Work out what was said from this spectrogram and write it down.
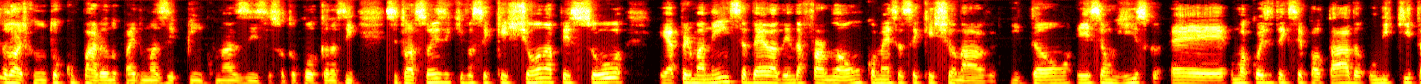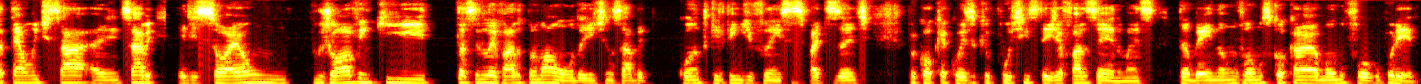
lógico, eu não estou comparando o pai do Mazepin com o nazista, só estou colocando assim situações em que você questiona a pessoa e a permanência dela dentro da Fórmula 1 começa a ser questionável. Então, esse é um risco. É, uma coisa tem que ser pautada. O Nikita, até onde a gente sabe, ele só é um jovem que está sendo levado por uma onda. A gente não sabe quanto que ele tem de influência simpatizante por qualquer coisa que o Putin esteja fazendo, mas também não vamos colocar a mão no fogo por ele.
